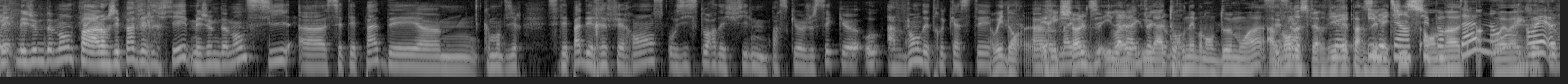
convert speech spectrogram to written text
Mais, mais je me demande, enfin, alors j'ai pas vérifié, mais je me demande si euh, c'était pas des, euh, comment dire, c'était pas des références aux histoires des films, parce que je sais que au- avant d'être casté, Ah Oui, dans Euh, Eric Scholz, il, a, il a tourné pendant deux mois avant de se faire virer par Zemeckis en mode. insupportable, non Ouais, ouais. Ouais, ok, ok.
